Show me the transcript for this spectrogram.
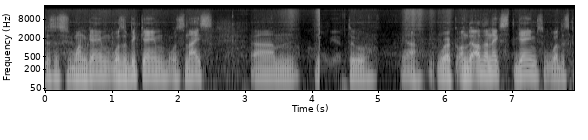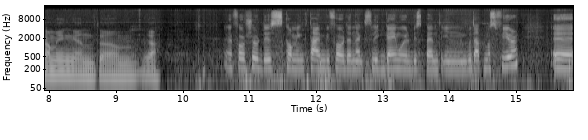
This is one game, was a big game, was nice. Um, now we have to yeah, work on the other next games, what is coming, and um, yeah. Uh, for sure, this coming time before the next league game will be spent in good atmosphere. Uh,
